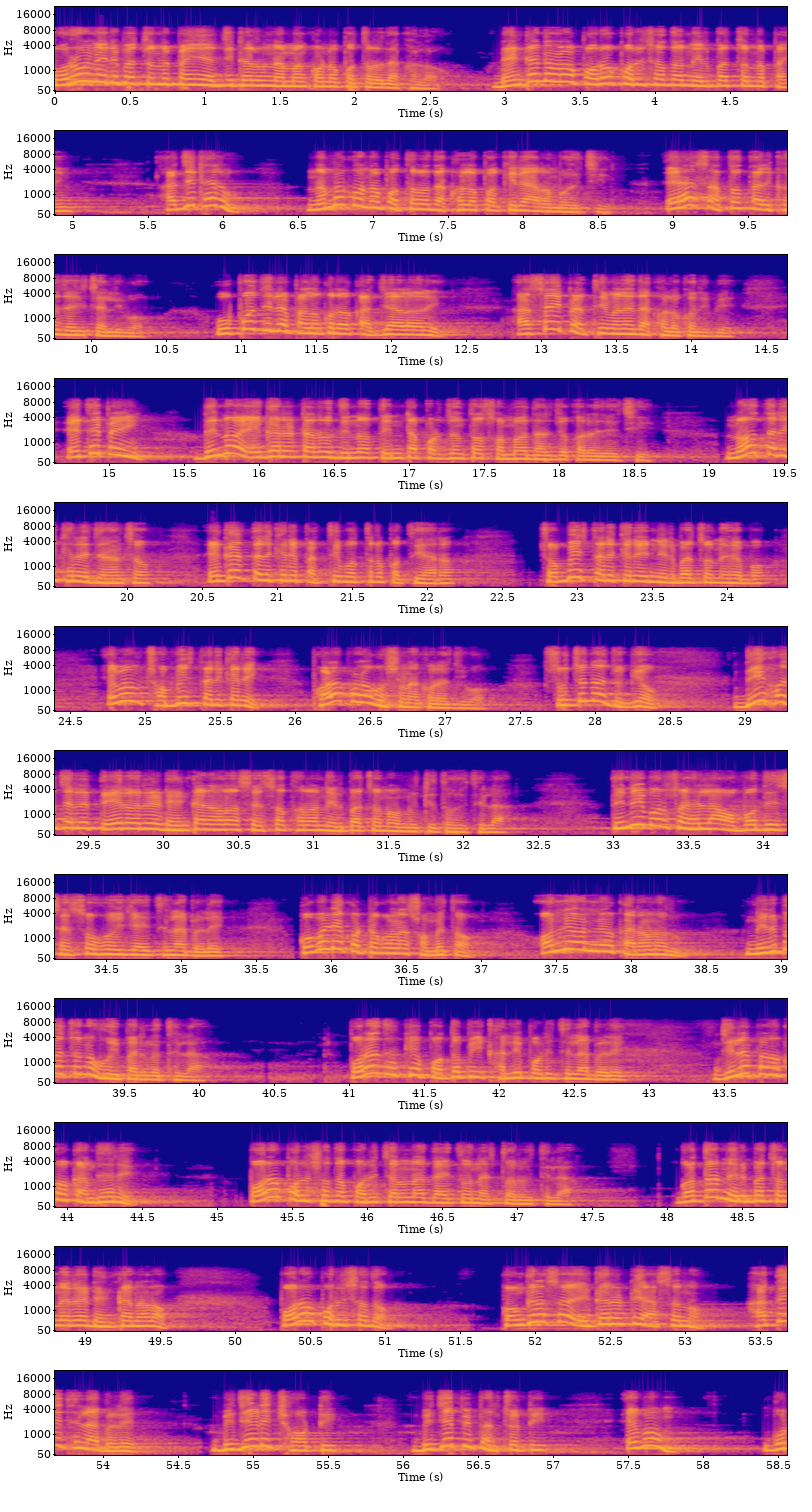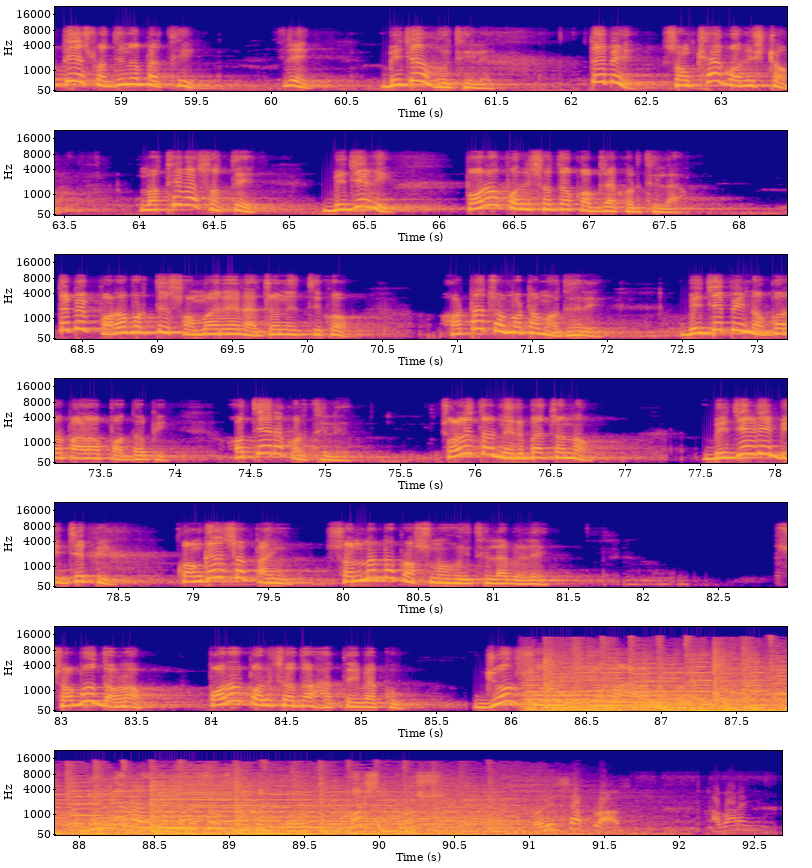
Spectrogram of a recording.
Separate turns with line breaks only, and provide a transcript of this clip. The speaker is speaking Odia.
ପୌର ନିର୍ବାଚନ ପାଇଁ ଆଜିଠାରୁ ନାମାଙ୍କନ ପତ୍ର ଦାଖଲ ଢେଙ୍କାନାଳ ପୌର ପରିଷଦ ନିର୍ବାଚନ ପାଇଁ ଆଜିଠାରୁ ନାମାଙ୍କନ ପତ୍ର ଦାଖଲ ପ୍ରକ୍ରିୟା ଆରମ୍ଭ ହୋଇଛି ଏହା ସାତ ତାରିଖ ଯାଇ ଚାଲିବ ଉପଜିଲ୍ଲାପାଳଙ୍କର କାର୍ଯ୍ୟାଳୟରେ ଆଶାୟୀ ପ୍ରାର୍ଥୀମାନେ ଦାଖଲ କରିବେ ଏଥିପାଇଁ ଦିନ ଏଗାରଟାରୁ ଦିନ ତିନିଟା ପର୍ଯ୍ୟନ୍ତ ସମୟ ଧାର୍ଯ୍ୟ କରାଯାଇଛି ନଅ ତାରିଖରେ ଯାଞ୍ଚ ଏଗାର ତାରିଖରେ ପ୍ରାର୍ଥୀପତ୍ର ପ୍ରତ୍ୟାହାର ଚବିଶ ତାରିଖରେ ନିର୍ବାଚନ ହେବ ଏବଂ ଛବିଶ ତାରିଖରେ ଫଳାଫଳ ଘୋଷଣା କରାଯିବ। ସୂଚନାଯୋଗ୍ୟ ଦୁଇ ହଜାର ତେରରେ ଢେଙ୍କାନାଳ ଶେଷ ଥର ନିର୍ବାଚନ ଅନୁଷ୍ଠିତ ହୋଇଥିଲା। ତିନି ବର୍ଷ ହେଲା ଅବଧି ଶେଷ ହୋଇଯାଇଥିଲା ବେଳେ କୋଭିଡ଼ କଟକଣା ସମେତ ଅନ୍ୟ ଅନ୍ୟ କାରଣରୁ ନିର୍ବାଚନ ହୋଇପାରିନଥିଲା। ପରାଧ୍ୟକ୍ଷ ପଦବୀ ଖାଲି ପଡ଼ିଥିଲା ବେଳେ ଜିଲ୍ଲାପାଳଙ୍କ କାନ୍ଧରେ ପୌର ପରିଷଦ ପରିଚାଳନା ଦାୟିତ୍ୱ ନ୍ୟସ୍ତ ରହିଥିଲା। ଗତ ନିର୍ବାଚନରେ ଢେଙ୍କାନାଳ ପୌର ପରିଷଦ କଂଗ୍ରେସ ଏଗାରଟି ଆସନ ହାତେଇଥିଲା ବେଳେ ବିଜେଡ଼ି ଛଅଟି ବିଜେପି ପାଞ୍ଚଟି ଏବଂ ଗୋଟିଏ ସ୍ୱାଧୀନ ପ୍ରାର୍ଥୀରେ ବିଜୟ ହୋଇଥିଲେ। ତେବେ ସଂଖ୍ୟା ଗରିଷ୍ଠ ନଥିବା ସତ୍ତ୍ୱେ ବିଜେଡ଼ି ପୌର ପରିଷଦ କବ୍ଜା କରିଥିଲା। ତେବେ ପରବର୍ତ୍ତୀ ସମୟରେ ରାଜନୈତିକ ହଟଚମଟ ମଧ୍ୟରେ ବିଜେପି ନଗରପାଳ ପଦବୀ ଅକ୍ତିଆର କରିଥିଲେ। ଚଳିତ ନିର୍ବାଚନ ବିଜେଡ଼ି ବିଜେପି କଂଗ୍ରେସ ପାଇଁ ସମ୍ମାନ ପ୍ରଶ୍ନ ହୋଇଥିଲା ବେଳେ ସବୁ ଦଳ ପୌର ପରିଷଦ ହାତେଇବାକୁ ଜୋରସୋର ଉଦ୍ୟମ ଆରମ୍ଭ କରିଥିଲେ ଢେଙ୍କାନାଳରୁ ମହେଶ୍ୱର ସାଗରଙ୍କ ଫୋର୍ସ ପ୍ଲସ୍
ଓଡ଼ିଶା ପ୍ଲସ୍ ଖବର ହିଁ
